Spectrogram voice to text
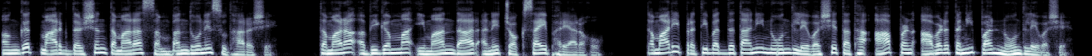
અંગત માર્ગદર્શન તમારા સંબંધોને સુધારશે. તમારા અભિગમમાં ઈમાનદાર અને ચોકસાઈ ભર્યા રહો. તમારી પ્રતિબદ્ધતાની નોંધ લેવશે તથા આ પણ આવડતની પણ નોંધ લેવશે.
